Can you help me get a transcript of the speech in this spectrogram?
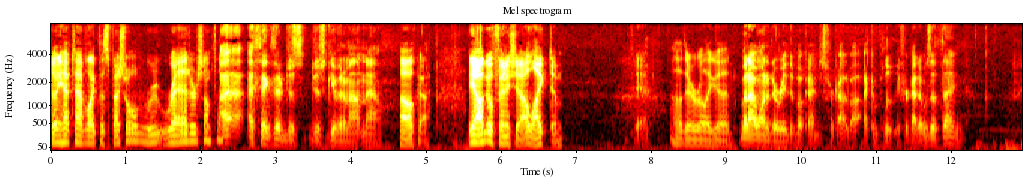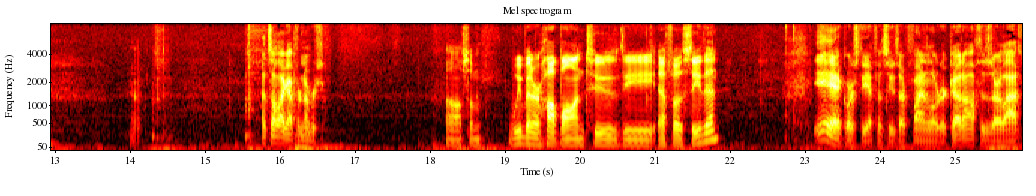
Don't you have to have like the special re- read or something? I I think they're just just giving them out now. oh, okay. Yeah, I'll go finish it. I liked them. Thought they're really good. But I wanted to read the book and I just forgot about. I completely forgot it was a thing. Yeah. That's all I got for numbers. Awesome. We better hop on to the FOC then. Yeah, of course, the FOC is our final order cutoff. This is our last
